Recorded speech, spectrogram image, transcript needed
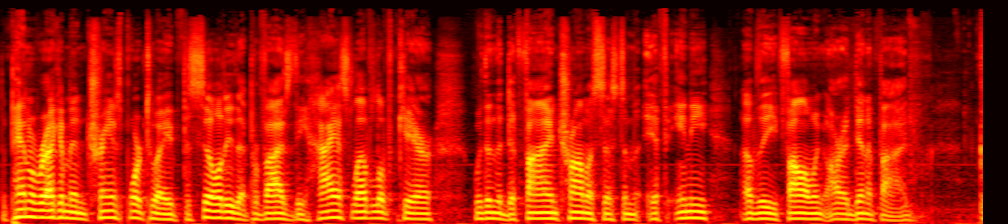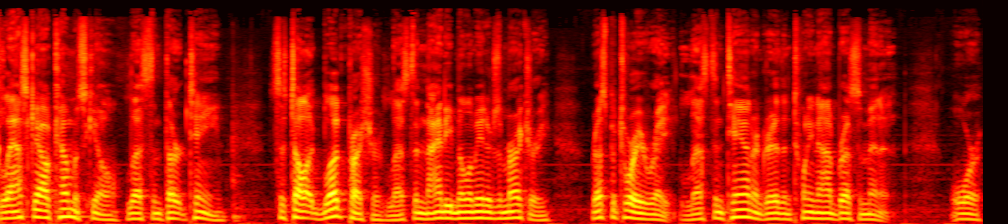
The panel recommended transport to a facility that provides the highest level of care within the defined trauma system if any of the following are identified Glasgow coma scale less than 13, systolic blood pressure less than 90 millimeters of mercury, respiratory rate less than 10 or greater than 29 breaths a minute, or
